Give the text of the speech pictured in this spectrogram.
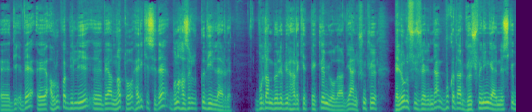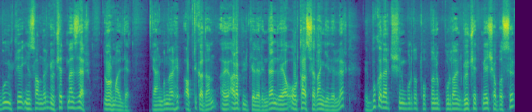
E, ve Avrupa Birliği veya NATO her ikisi de buna hazırlıklı değillerdi. Buradan böyle bir hareket beklemiyorlardı. Yani çünkü Belarus üzerinden bu kadar göçmenin gelmesi ki bu ülke insanları göç etmezler normalde. Yani bunlar hep Afrika'dan, Arap ülkelerinden veya Orta Asya'dan gelirler. E, bu kadar kişinin burada toplanıp buradan göç etmeye çabası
